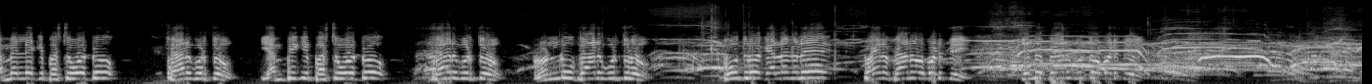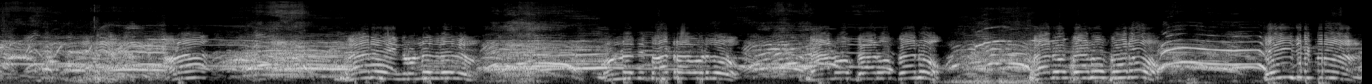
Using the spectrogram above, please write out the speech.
ఎమ్మెల్యేకి ఫస్ట్ ఓటు ఫ్యాన్ గుర్తు ఎంపీకి ఫస్ట్ ఓటు ఫ్యాన్ గుర్తు రెండు ఫ్యాన్ గుర్తులు. బూత్లోకి వెళ్ళగానే పైన ఫ్యాన్ పడుతుంది కింద ఫ్యాన్ గుర్తు పడుతుంది అవునా? ఫ్యాను ఇంక రెండోది లేదు. రెండోది తాట రాకూడదు. Fan fan fan. Fan fan fan. జై జగన్.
